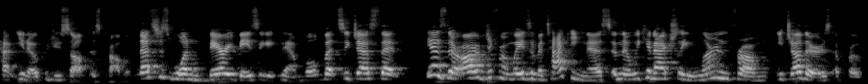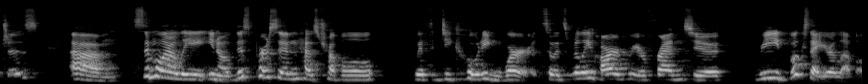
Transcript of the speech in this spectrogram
have, you know could you solve this problem? That's just one very basic example but suggests that yes there are different ways of attacking this and that we can actually learn from each other's approaches. Um, similarly you know this person has trouble with decoding words. So it's really hard for your friend to read books at your level.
